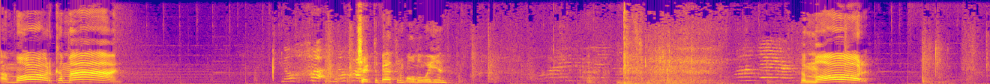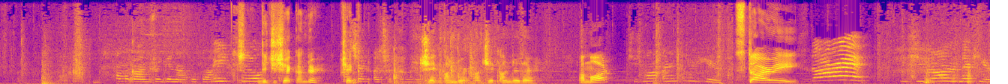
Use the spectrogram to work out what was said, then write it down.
amor, come on. No hot, no hot. Check the bathroom all the way in. Amor! Oh my god, I'm freaking out, Papa. Me too. Did you check under? Check Check, I checked under. check under. Check under there. Amor? She's not under here. Starry! Sorry. She's not under here.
